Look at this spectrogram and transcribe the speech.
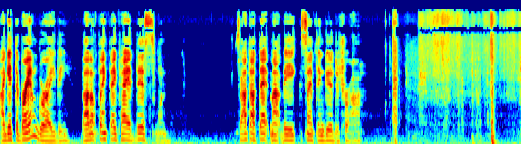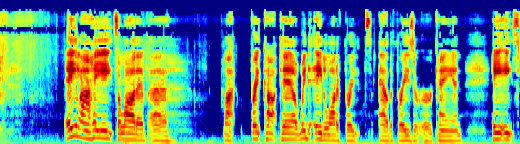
I get the brown gravy, but I don't think they've had this one. So I thought that might be something good to try. Eli, he eats a lot of, uh, like, fruit cocktail. We eat a lot of fruits out of the freezer or can. He eats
